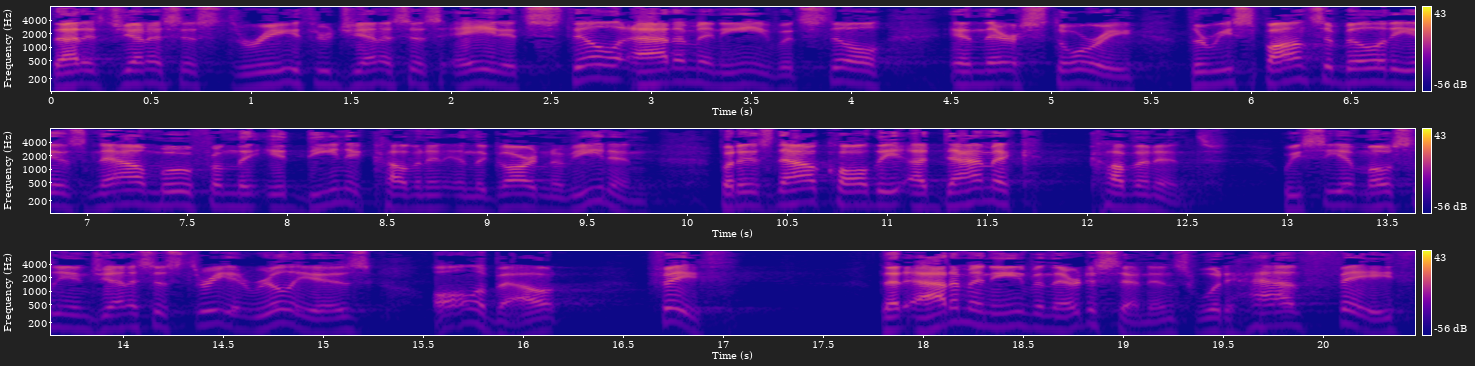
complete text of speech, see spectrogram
That is Genesis 3 through Genesis 8. It's still Adam and Eve. It's still in their story. The responsibility is now moved from the Edenic covenant in the Garden of Eden, but is now called the Adamic covenant. We see it mostly in Genesis 3. It really is all about faith. That Adam and Eve and their descendants would have faith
